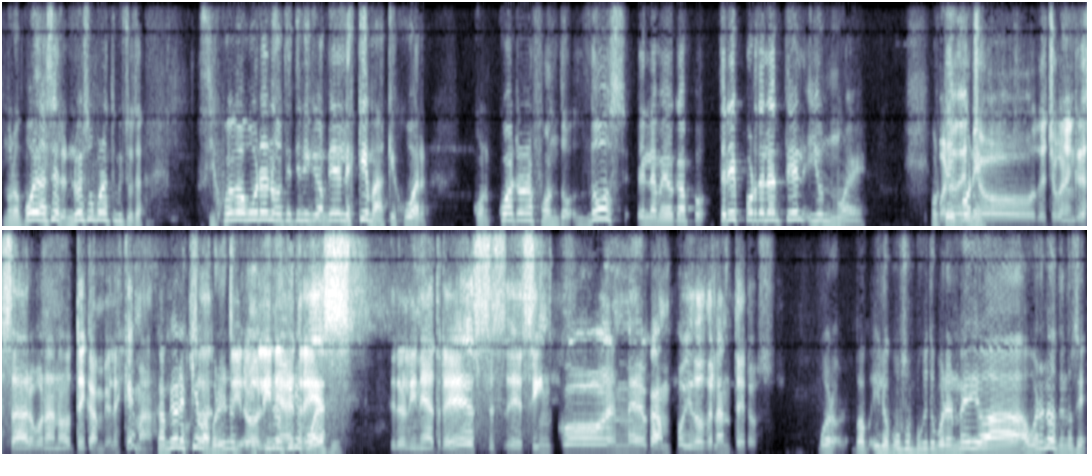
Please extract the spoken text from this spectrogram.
No lo puede hacer, no es un volante mixto. O sea, si juega no te tiene que cambiar el esquema, que es jugar con cuatro en el fondo, dos en la medio campo, tres por delante de él y un nueve. Porque de, hecho, de hecho, con ingresar Buenanote cambió el esquema. Cambió el esquema, por tiró línea de tres, tiró línea de tres, eh, cinco en medio campo y dos delanteros. Bueno, y lo puso un poquito por el medio a, a Buenanote. Entonces,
